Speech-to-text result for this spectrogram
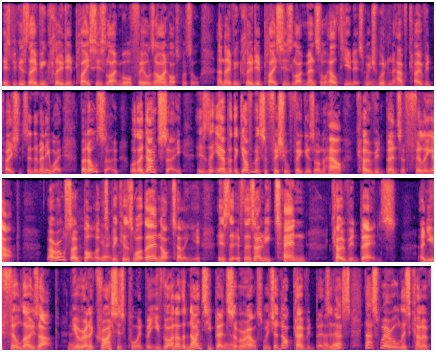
is because they've included places like Moorfields Eye Hospital and they've included places like mental health units, which wouldn't have COVID patients in them anyway. But also, what they don't say is that, yeah, but the government's official figures on how COVID beds are filling up are also bollocks Yeah. because what they're not telling you is that if there's only 10 COVID beds and you fill those up, you're at a crisis point, but you've got another 90 beds somewhere else which are not COVID beds. And And, that's, that's where all this kind of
